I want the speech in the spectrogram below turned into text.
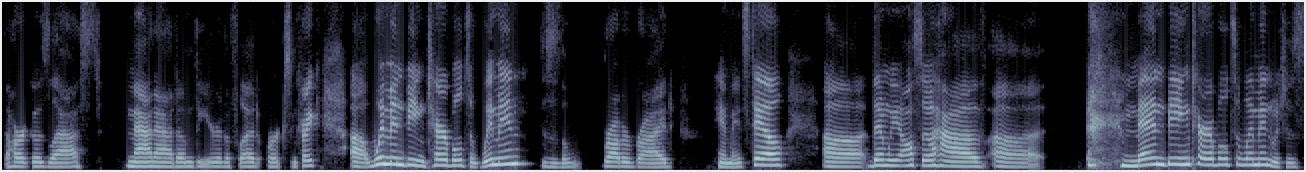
the heart goes last MaddAddam the year of the flood oryx and crake. Uh, women being terrible to women. This is the robber bride handmaid's tale. Uh, then we also have uh, men being terrible to women, which is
